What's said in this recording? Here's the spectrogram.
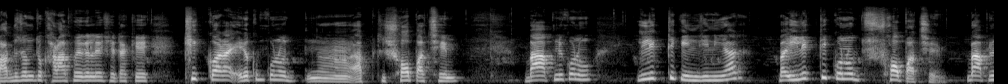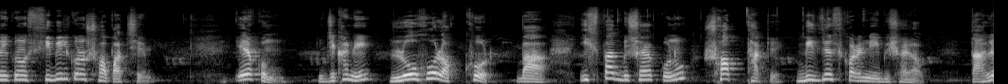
বাদ্যযন্ত্র খারাপ হয়ে গেলে সেটাকে ঠিক করা, এরকম কোনো আপনি শপ আছে বা আপনি কোনো ইলেকট্রিক ইঞ্জিনিয়ার বা ইলেকট্রিক কোনো শপ আছে বা আপনি কোনো সিভিল কোনো শপ আছে এরকম, যেখানে লৌহ লক্ষর বা ইস্পাত বিষয়ক কোনো শপ থাকে বিজনেস করেন এই বিষয়ক, তাহলে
